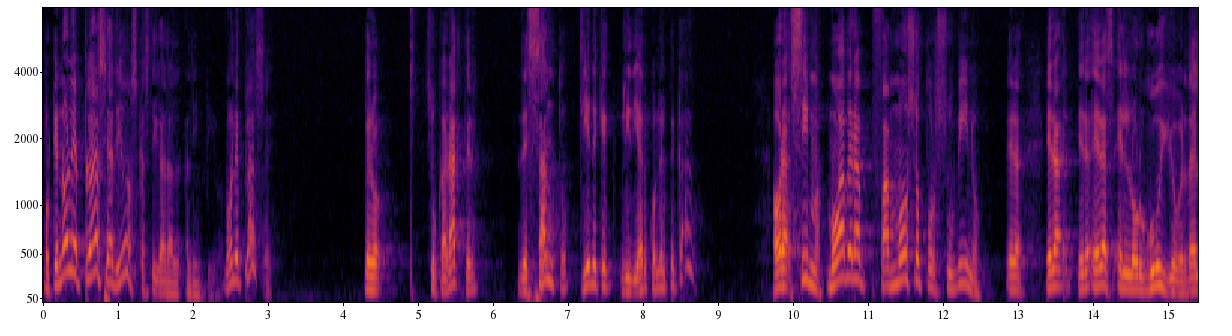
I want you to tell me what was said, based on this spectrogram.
porque no le place a Dios castigar al, al impío, no le place. Pero su carácter de santo tiene que lidiar con el pecado. Ahora, Sima, Moab era famoso por su vino, era, era, era, el orgullo, ¿verdad?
